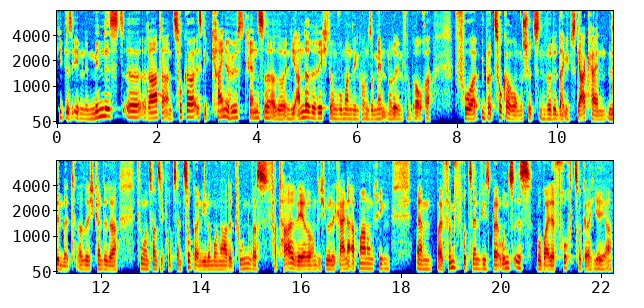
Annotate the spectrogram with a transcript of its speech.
gibt es eben eine Mindestrate äh, an Zucker. Es gibt keine Höchstgrenze, also in die andere Richtung, wo man den Konsumenten oder den Verbraucher vor Überzuckerung schützen würde, da gibt es gar kein Limit. Also ich könnte da 25 Prozent Zucker in die Limonade tun, was fatal wäre und ich würde keine Abmahnung kriegen. Ähm, bei 5%, Prozent, wie es bei uns ist, wobei der Fruchtzucker hier ja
